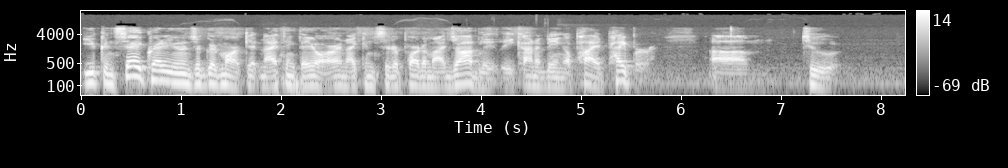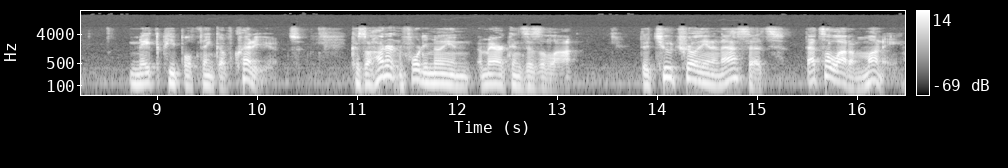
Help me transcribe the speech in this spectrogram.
you can say credit unions are a good market, and I think they are, and I consider part of my job lately kind of being a Pied Piper um, to make people think of credit unions. Because 140 million Americans is a lot. The 2 trillion in assets, that's a lot of money.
